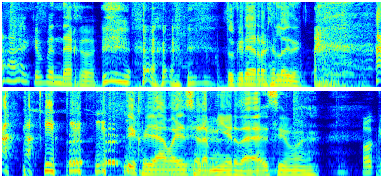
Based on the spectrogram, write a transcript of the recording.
¡Qué pendejo! ¿Tú querías Rangeloide? Dijo, ya váyanse a la mierda. Sí, ma. Ok,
